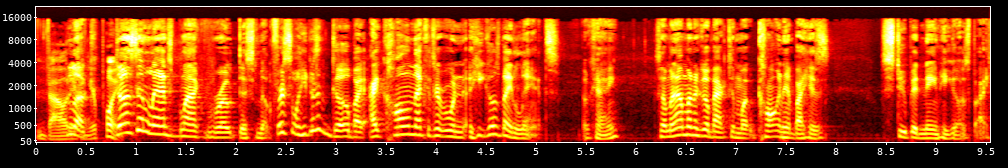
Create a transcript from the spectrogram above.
validating Look, your point. Dustin Lance Black wrote this milk. First of all, he doesn't go by. I call him that because everyone he goes by Lance. Okay, so now I'm going to go back to him, calling him by his stupid name he goes by.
